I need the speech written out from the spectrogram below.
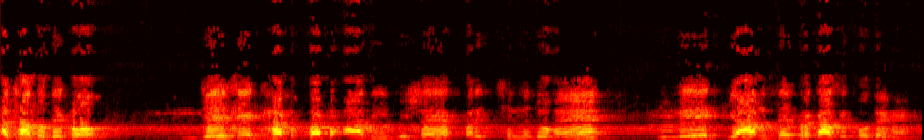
अच्छा तो देखो, जैसे घट पट आदि विषय परिच्छिन्न जो हैं, वे ज्ञान से प्रकाशित होते हैं।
